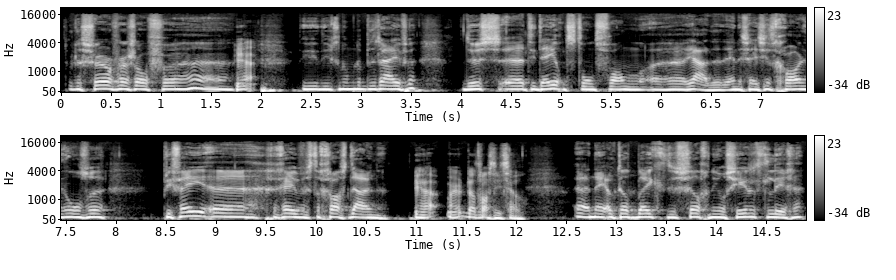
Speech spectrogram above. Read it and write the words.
to the servers of ja. die, die genoemde bedrijven. Dus uh, het idee ontstond van, uh, ja, de NEC zit gewoon in onze privégegevens uh, te grasduinen. Ja, maar dat was niet zo. nee, ook dat bleek dus veel genuanceerder te liggen.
